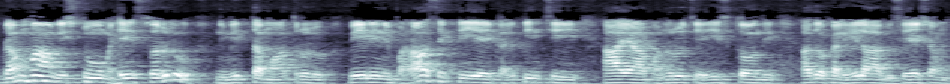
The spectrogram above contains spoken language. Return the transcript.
బ్రహ్మ విష్ణు మహేశ్వరులు నిమిత్త మాతృలు. వీరిని పరాశక్తియే కల్పించి ఆయా పనులు చేయిస్తోంది. అదొక లీలా విశేషం.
